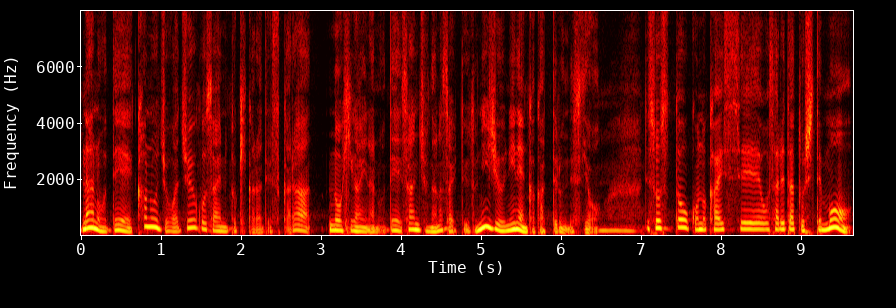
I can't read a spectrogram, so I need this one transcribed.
なので、彼女は15歳の時からですから、の被害なので、37歳というと22年かかってるんですよ。でそうすると、この改正をされたとしても、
